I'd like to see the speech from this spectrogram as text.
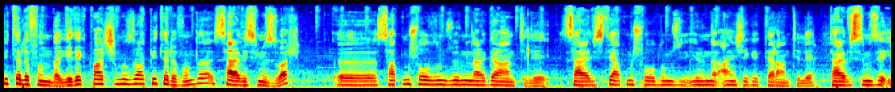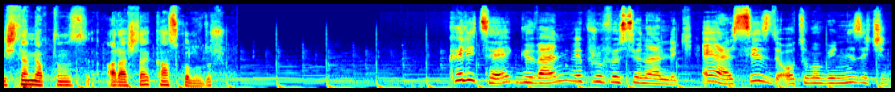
Bir tarafında yedek parçamız var, bir tarafında servisimiz var. Ee, satmış olduğumuz ürünler garantili. Serviste yapmış olduğumuz ürünler aynı şekilde garantili. Servisimizde işlem yaptığımız araçlar kaskoludur. Kalite, güven ve profesyonellik. Eğer siz de otomobiliniz için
